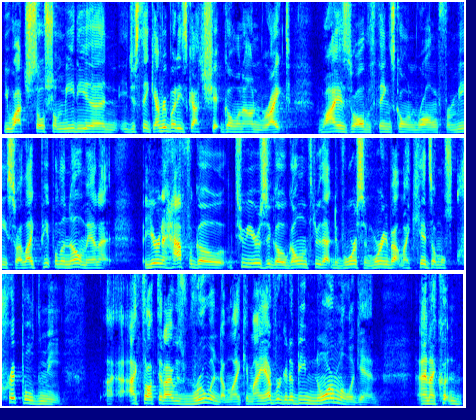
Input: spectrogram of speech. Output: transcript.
you watch social media and you just think everybody's got shit going on right. Why is all the things going wrong for me? So I like people to know, man. I, a year and a half ago, two years ago, going through that divorce and worrying about my kids almost crippled me. I, I thought that I was ruined. I'm like, am I ever going to be normal again? And I couldn't,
